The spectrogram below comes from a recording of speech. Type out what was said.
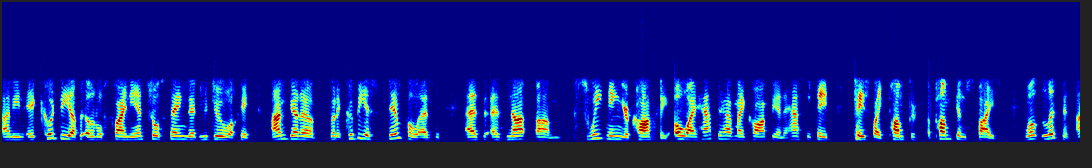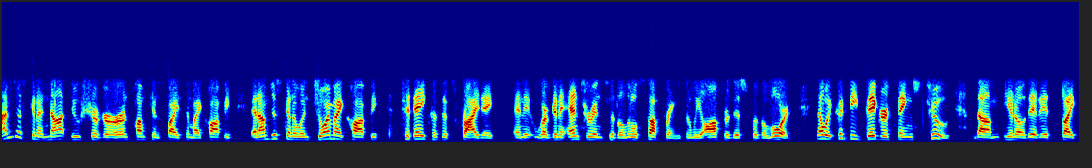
I mean, it could be a, a little financial thing that you do. Okay, I'm gonna, but it could be as simple as as as not um, sweetening your coffee. Oh, I have to have my coffee, and it has to taste taste like pumpkin pumpkin spice. Well, listen, I'm just going to not do sugar or pumpkin spice in my coffee, and I'm just going to enjoy my coffee today because it's Friday, and it, we're going to enter into the little sufferings, and we offer this for the Lord. Now, it could be bigger things too. Um, you know that it's like,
